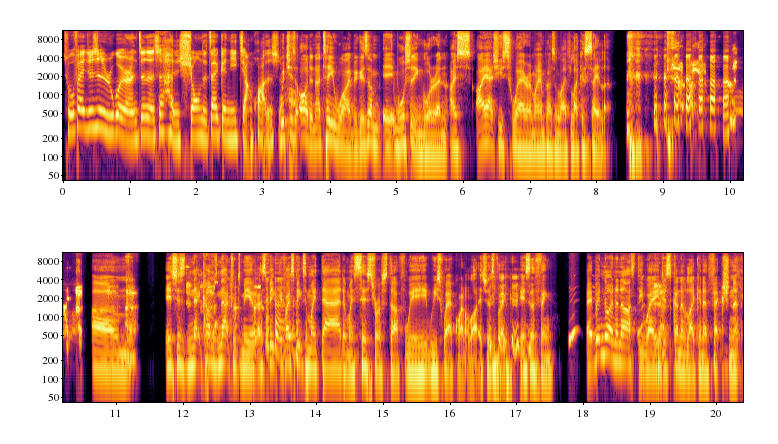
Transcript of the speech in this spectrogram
除非就是如果有人真的是很凶的在跟你讲话的时候，Which is odd, and I tell you why because I'm eh, 我是英国人，I I actually swear in my own personal life like a sailor. um, it's just it comes natural to me. I speak if I speak to my dad or my sister or stuff, we we swear quite a lot. It's just like it's a thing, eh, but not in a nasty way, just kind of like an affectionate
